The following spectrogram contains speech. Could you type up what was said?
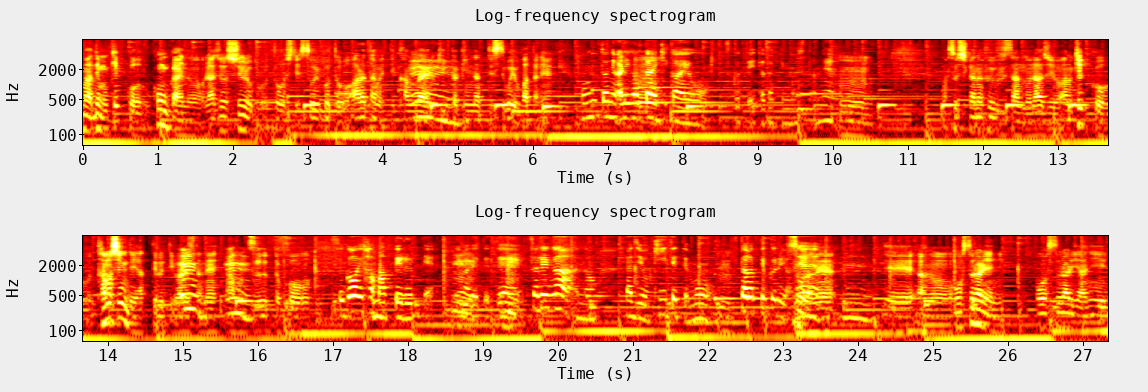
まあでも結構今回のラジオ収録を通してそういうことを改めて考えるきっかけになってすごい良かったね。本当にありがたい機会を作っていただきましたね。うん。まあ、寿司かな夫婦さんのラジオ。あの結構楽しんでやってるって言われてたね、うんあのずーっとこすごいハマってるって言われてて、うん。うん。それがあのラジオ聞いてても伝わってくるよね。そうだね。うん。であのオーストラリアにオーストラリアに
